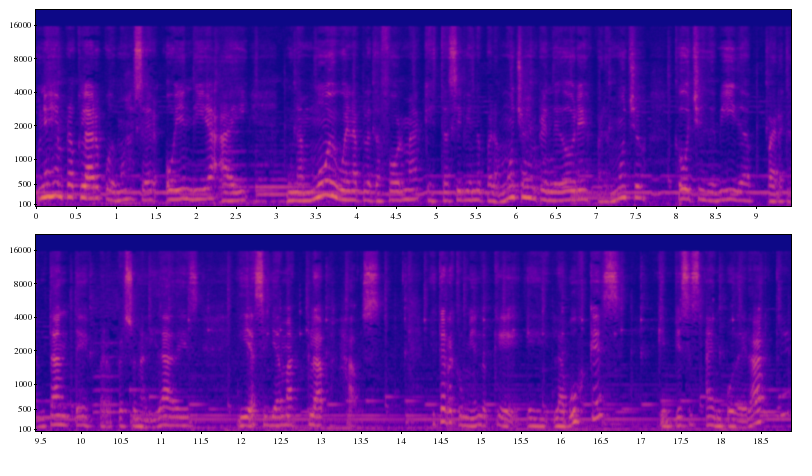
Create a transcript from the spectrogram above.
Un ejemplo claro podemos hacer hoy en día hay una muy buena plataforma que está sirviendo para muchos emprendedores, para muchos coaches de vida, para cantantes, para personalidades y ella se llama Clubhouse te recomiendo que eh, la busques, que empieces a empoderarte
